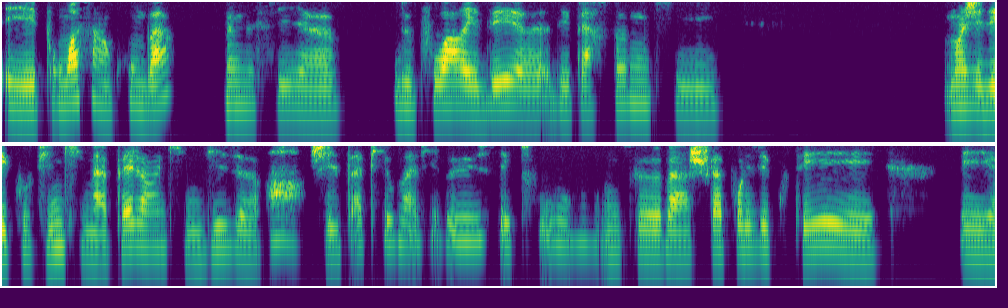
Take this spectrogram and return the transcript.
Et pour moi, c'est un combat, même si de pouvoir aider euh, des personnes qui... Moi, j'ai des copines qui m'appellent, hein, qui me disent oh, j'ai le papillomavirus et tout. Donc, bah, je suis là pour les écouter. Et, et,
